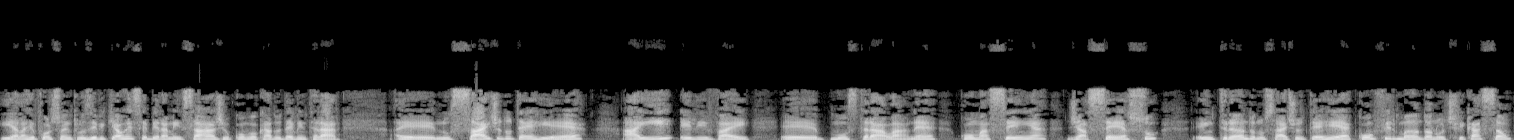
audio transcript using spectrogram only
E ela reforçou, inclusive, que ao receber a mensagem, o convocado deve entrar é, no site do TRE, aí ele vai é, mostrar lá, né, com uma senha de acesso, entrando no site do TRE, confirmando a notificação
